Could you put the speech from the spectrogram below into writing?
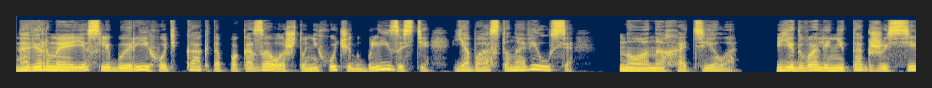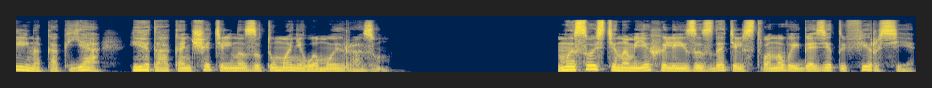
Наверное, если бы Ри хоть как-то показала, что не хочет близости, я бы остановился. Но она хотела. Едва ли не так же сильно, как я, и это окончательно затуманило мой разум. Мы с Остином ехали из издательства новой газеты «Ферсия»,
